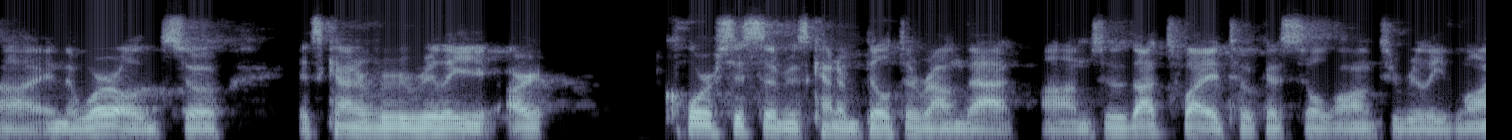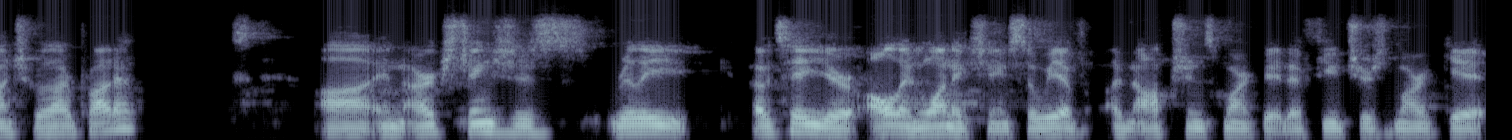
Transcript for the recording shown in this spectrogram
uh, in the world. So it's kind of really our core system is kind of built around that. Um, so that's why it took us so long to really launch with our product. and our exchange is really, I would say, you're all in one exchange. So we have an options market, a futures market,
